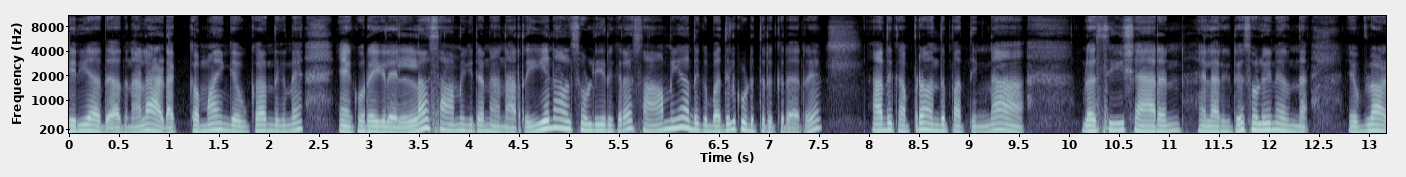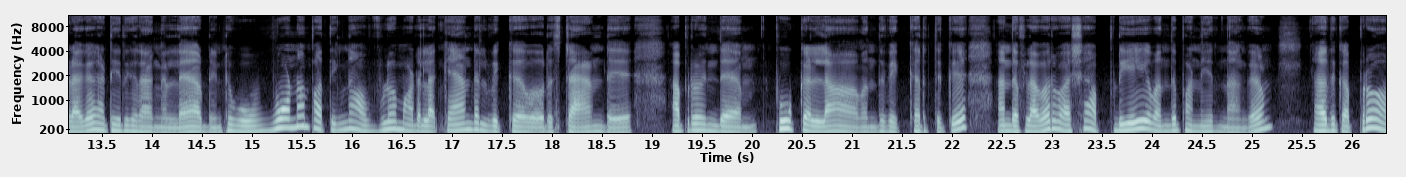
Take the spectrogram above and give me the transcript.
தெரியாது. அதனால் அடக்கமாக இங்கே உட்காந்துக்கின்னு என் குறைகள் எல்லாம் சாமிக்கிட்ட நான் நிறைய நாள் சொல்லியிருக்கிறேன். சாமியும் அதுக்கு பதில் கொடுத்துருக்குறாரு. அதுக்கப்புறம் வந்து பார்த்திங்கன்னா ப்ளஸ்ஸி ஷேரன் எல்லாருக்கிட்டையும் சொல்லின்னு இருந்தேன். எவ்வளோ அழகாக கட்டியிருக்கிறாங்கல்ல அப்படின்ட்டு. ஒவ்வொன்றா பார்த்திங்கன்னா அவ்வளோ மாடலாக கேண்டில் வைக்க ஒரு ஸ்டாண்டு அப்புறம் இந்த பூக்கள்லாம் வந்து வைக்கிறதுக்கு அந்த ஃப்ளவர் வாஷை அப்படியே வந்து பண்ணியிருந்தாங்க. அதுக்கப்புறம்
